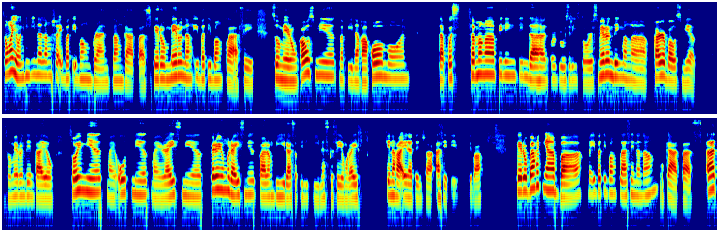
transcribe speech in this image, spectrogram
So ngayon, hindi na lang siya iba't ibang brand ng gatas, pero meron ng iba't ibang klase. So merong cow's milk na pinaka-common. Tapos sa mga piling tindahan or grocery stores, meron ding mga Carabao's milk. So, meron din tayong soy milk, may oat milk, may rice milk. Pero yung rice milk parang bihira sa Pilipinas kasi yung rice, kinakain natin siya as it is, di ba? Pero bakit nga ba may iba't ibang klase na ng gatas? At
